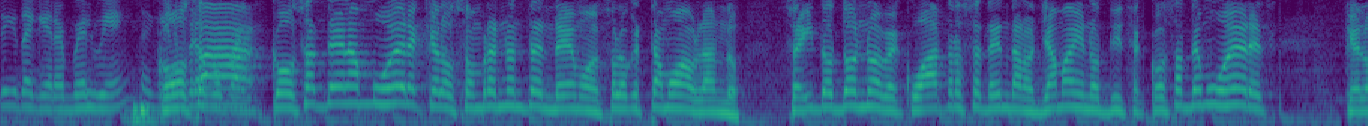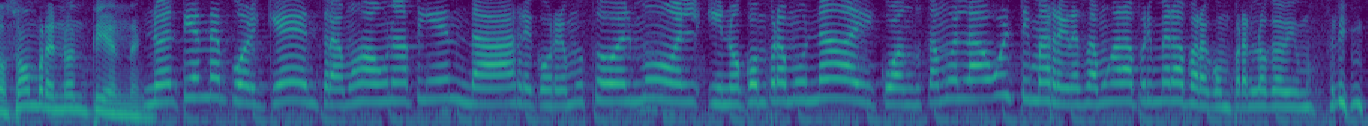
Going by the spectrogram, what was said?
Si te quieres ver bien, te quieres Cosas, preocupar. cosas de las mujeres que los hombres no entendemos, eso es lo que estamos hablando. 6229470 nos llama y nos dice cosas de mujeres que los hombres no entienden. No entienden por qué entramos a una tienda, recorremos todo el mall y no compramos nada y cuando estamos en la última regresamos a la primera para comprar lo que vimos primero.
